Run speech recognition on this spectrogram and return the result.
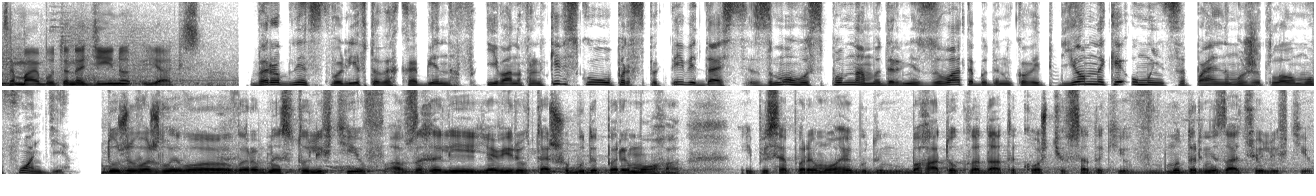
Це має бути надійно і якісно. Виробництво ліфтових кабін в Івано-Франківську у перспективі дасть змогу сповна модернізувати будинкові підйомники у муніципальному житловому фонді. Дуже важливо виробництво ліфтів. А взагалі я вірю в те, що буде перемога, і після перемоги будемо багато вкладати коштів все-таки в модернізацію ліфтів.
